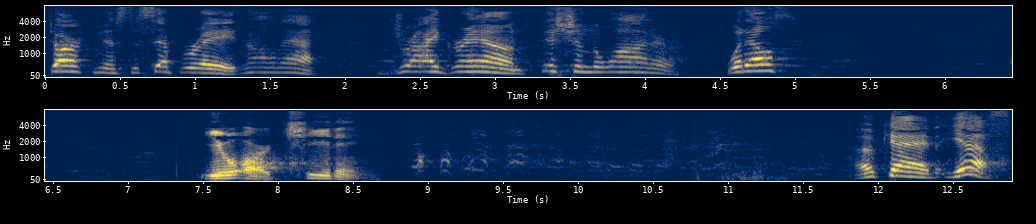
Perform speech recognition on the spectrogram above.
darkness to separate, and all that. Dry ground, fish in the water. What else? You are cheating. Okay, yes,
